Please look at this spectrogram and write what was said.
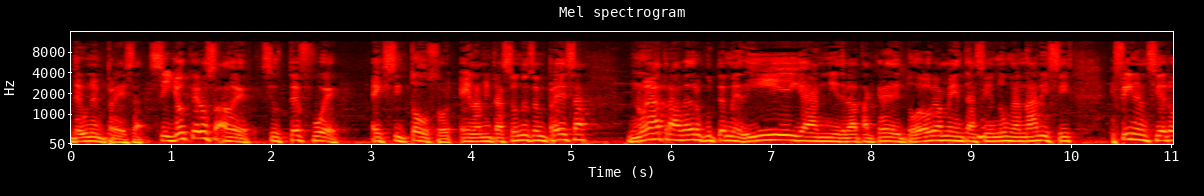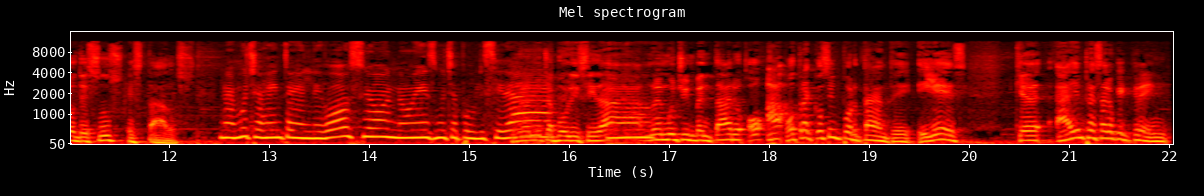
de una empresa. Si yo quiero saber si usted fue exitoso en la administración de su empresa, no es a través de lo que usted me diga ni de data crédito, obviamente haciendo un análisis financiero de sus estados. No hay mucha gente en el negocio, no es mucha publicidad. No hay mucha publicidad, no, hay mucho inventario. ah, otra cosa importante y es que hay empresarios que creen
